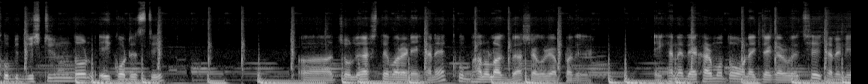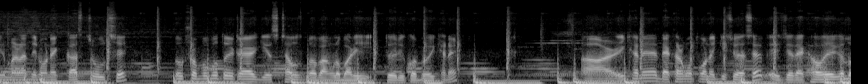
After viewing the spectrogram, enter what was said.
খুবই দৃষ্টিনন্দন এই কটেজটি চলে আসতে পারেন এখানে। খুব ভালো লাগবে আশা করি আপনাদের। এখানে দেখার মতো অনেক জায়গা রয়েছে। এখানে নির্মাণাধীন অনেক কাজ চলছে। তো সম্ভবত এটা গেস্ট হাউস বা বাংলো বাড়ি তৈরি করবে ওইখানে। আর এখানে দেখার মতো অনেক কিছু আছে। এই যে দেখা হয়ে গেল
